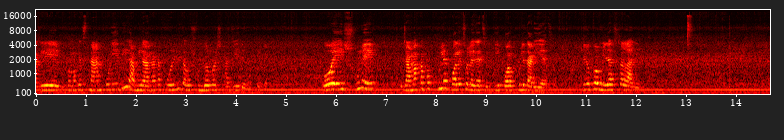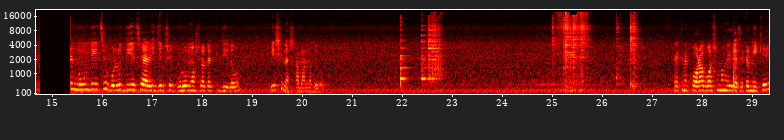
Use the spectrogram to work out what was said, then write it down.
আগে তোমাকে স্নান করিয়ে দিই, আমি রান্নাটা করে দিই তারপর সুন্দর করে সাজিয়ে দেবো আছে? ও এই শুনে জামা কাপড় খুলে কলে চলে গেছে, গিয়ে কল খুলে দাঁড়িয়ে আছে। কীরকম মিরাজটা লাগে। নুন দিয়েছি, হলুদ দিয়েছি, আর এই যে সেই গুঁড়ো মশলাটা একটু দিয়ে দেবো। বেশি না, সামান্য দেবো। এখানে কড়া বসানো হয়ে গেছে, এটা মেখেই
